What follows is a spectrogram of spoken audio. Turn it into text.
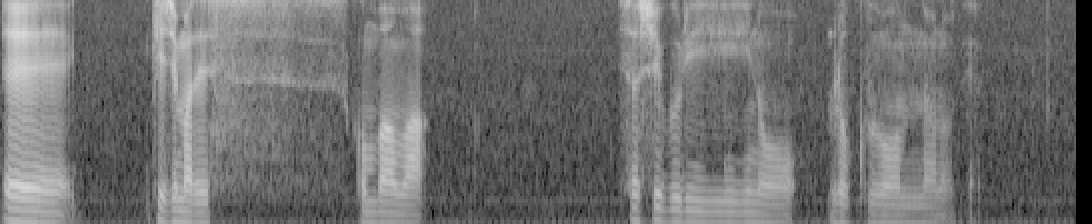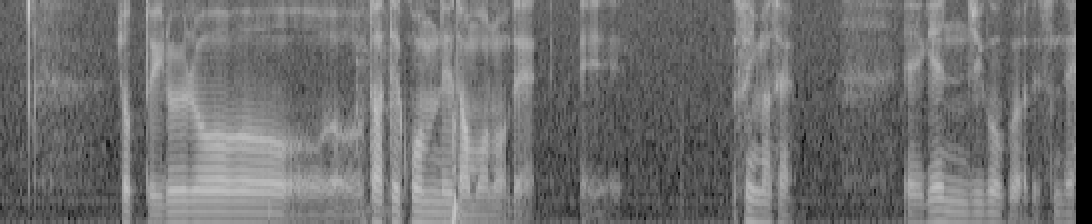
えー、木島です。こんばんは。久しぶりの録音なので、ちょっといろいろ立て込んでたもので、えーすいません。えー現時刻はですね、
